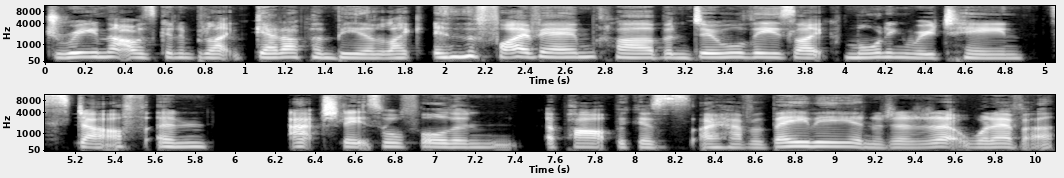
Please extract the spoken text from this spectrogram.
dream that I was going to be like, get up and be like in the 5 a.m. club and do all these like morning routine stuff. And actually, it's all fallen apart because I have a baby and da, da, da, whatever.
